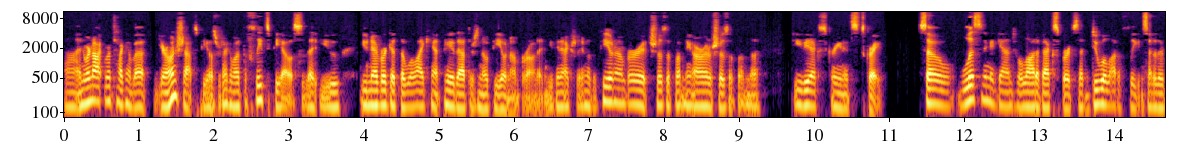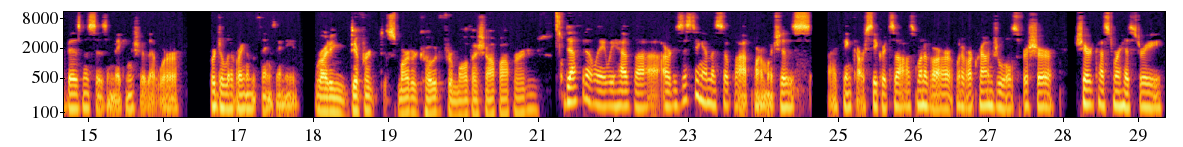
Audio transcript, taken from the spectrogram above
Uh, and we're not, we're talking about your own shop's POs. We're talking about the fleet's POs, so that you, you never get the, well, I can't pay that. There's no PO number on it. You can actually enter the PO number. It shows up on the RO. It shows up on the DVX screen. It's, it's great. So listening again to a lot of experts that do a lot of fleet inside of their businesses and making sure that we're, we're delivering them the things they need. Writing different, smarter code for multi-shop operators. Definitely, we have uh, our existing MSO platform, which is, I think, our secret sauce, one of our one of our crown jewels for sure. Shared customer history,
